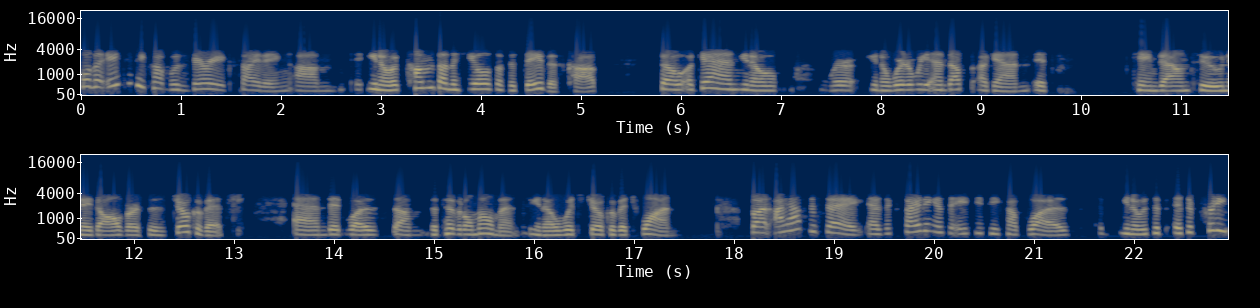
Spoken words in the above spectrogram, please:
Well, the ATP Cup was very exciting. Um, you know, it comes on the heels of the Davis Cup. So again, you know, where you know where do we end up again? It came down to Nadal versus Djokovic, and it was um, the pivotal moment. You know, which Djokovic won. But I have to say, as exciting as the ATP Cup was, you know, it's a it's a pretty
